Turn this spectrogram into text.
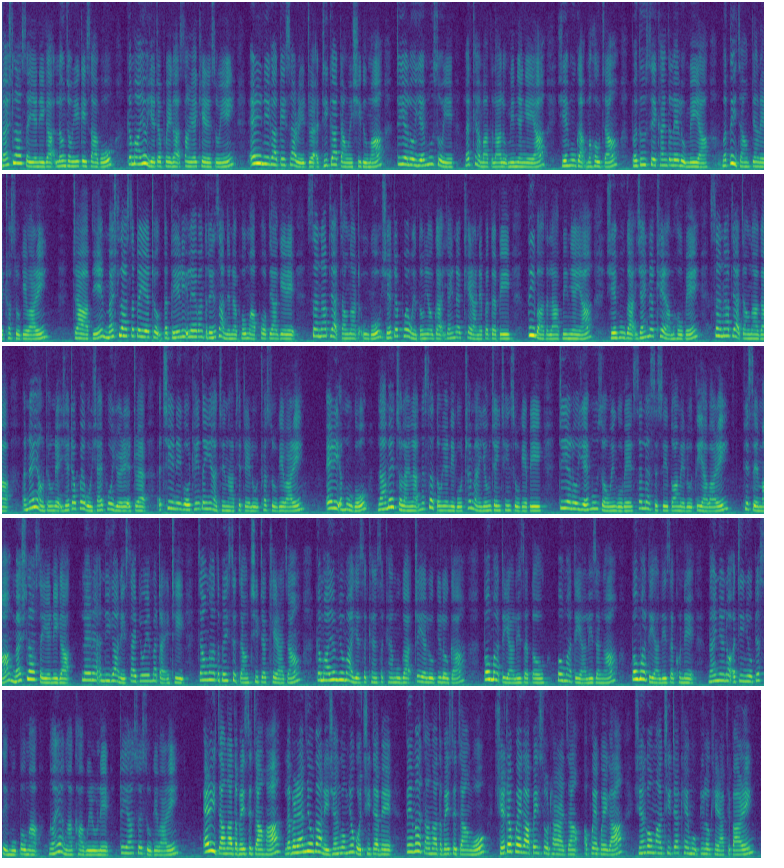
မတ်လ10ရက်နေ့ကလုံခြုံရေးကိစ္စကိုကမာရွတ်ရဲတပ်ဖွဲ့ကဆောင်ရွက်ခဲ့တယ်ဆိုရင်အဲဒီနေ့ကကိစ္စတွေအတွက်အဓိကတာဝန်ရှိသူမှာတရားလိုရဲမှုဆိုရင်လက်ခံပါသလားလို့မေးမြန်းခဲ့ရာရဲမှုကမဟုတ်ကြောင်းဘသူစေခိုင်းတလဲလို့မေးရာမသိကြောင်းပြန်လည်ထွက်ဆိုခဲ့ပါတယ်။ ဒါအပြင်မတ်လ17ရက်ထုတ် The Daily 11သတင်းစာမျက်နှာဖုံးမှာဖော်ပြခဲ့တဲ့ဆန္ဒပြចောင်းသားတအူကိုရဲတပ်ဖွဲ့ဝင်3ယောက်ကရိုက်နှက်ခဲ့တာနဲ့ပတ်သက်ပြီးသိပါသလားမေးမြန်းရာရဲမှုကရိုက်နှက်ခဲ့တာမဟုတ်ပဲဆန္ဒပြចောင်းသားကအနက်ရောင်တုံးနဲ့ရဲတပ်ဖွဲ့ကိုရိုက်ဖို့ရွယ်တဲ့အတွက်အခြေအနေကိုထိမ့်သိမ်းရခြင်းသာဖြစ်တယ်လို့ထွက်ဆိုခဲ့ပါတယ်။အဲ့ဒီအမှုကိုလာမယ့်ဇူလိုင်လ23ရက်နေ့ကိုထပ်မံရုံးချင်းချင်းဆိုခဲ့ပြီးတရားလိုရဲမှုစော်ဝင်းကိုပဲဆက်လက်စစ်ဆေးသွားမယ်လို့သိရပါတယ်။ ဖြစ်စဉ်မှာမတ်လ10ရက်နေ့ကလှဲတန်းအနီးကနေစိုက်ပျိုးရေးမှတ်တိုင်အထိကျောင်းသားတပိတ်စစ်ကြောင်းချီတက်ခဲ့တာကြောင့်ကမာရွတ်မြို့မှရဲစခန်းစခန်းမူကတရားလိုပြုလုပ်ကပုံမှန်143ပုံမှန်145ပုံမှန်149နိုင်ငံတော်အကြီးအကျယ်ပြည့်စုံမှုပုံမှန်905ခါခွေတို့နဲ့တရားစွဲဆိုခဲ့ပါတယ်။ အဲ့ဒီចောင်းသားတပိတ်စစ်ကြောင်းဟာလက်ဗရန်မြို့ကနေရန်ကုန်မြို့ကိုချီတက်ပဲပင်မចောင်းသားတပိတ်စစ်ကြောင်းကိုရဲတပ်ဖွဲ့ကပိတ်ဆို့ထားတာကြောင့်အဖွဲ့ခွဲကရန်ကုန်မှာချီတက်ခဲ့မှုပြုလုပ်ခဲ့တာဖြစ်ပါတယ်။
